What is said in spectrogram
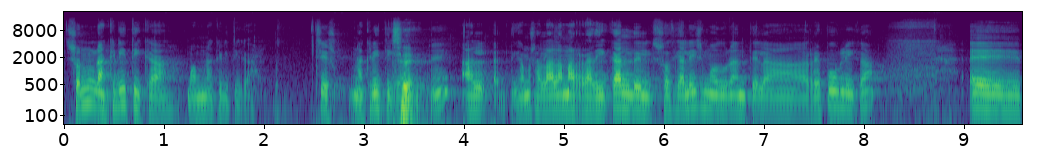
son una crítica, bueno, una crítica, sí, es una crítica, ¿eh? al, digamos, al ala más radical del socialismo durante la República, eh,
